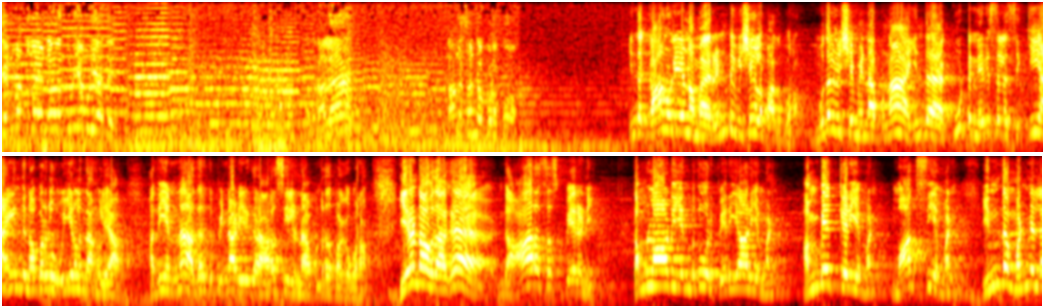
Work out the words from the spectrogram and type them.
ஜென்மத்துக்கும் எங்களால குனிய முடியாது. அதனால நாங்க சண்டை போட போறோம். இந்த காணொலியை நம்ம ரெண்டு விஷயங்களை பார்க்க போகிறோம் முதல் விஷயம் என்ன அப்படின்னா இந்த கூட்ட நெரிசலில் சிக்கி ஐந்து நபர்கள் உயிரிழந்தாங்க இல்லையா? அது என்ன? அதற்கு பின்னாடி இருக்கிற அரசியல் என்ன அப்படின்றத பார்க்க போகிறோம் இரண்டாவதாக இந்த ஆர்எஸ்எஸ் பேரணி. தமிழ்நாடு என்பது ஒரு பெரியாரிய மண் அம்பேத்கரிய மண் மார்க்சிய மண். இந்த மண்ணில்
